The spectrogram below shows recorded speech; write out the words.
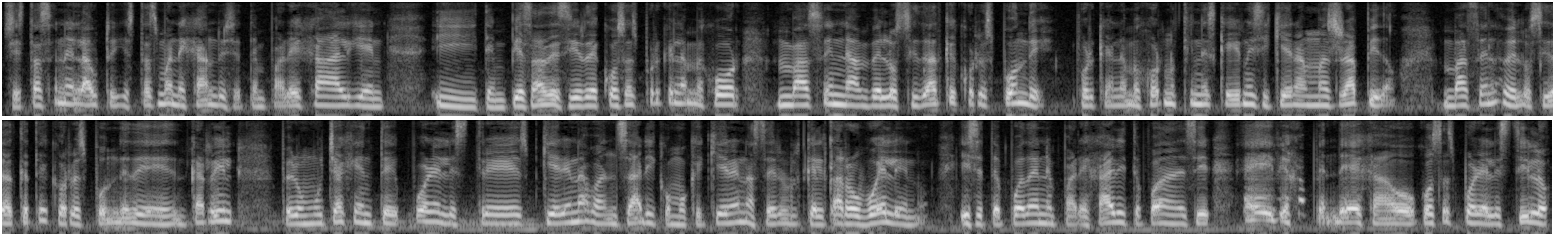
Si estás en el auto y estás manejando y se te empareja alguien y te empieza a decir de cosas porque a lo mejor vas en la velocidad que corresponde, porque a lo mejor no tienes que ir ni siquiera más rápido, vas en la velocidad que te corresponde de carril, pero mucha gente por el estrés quieren avanzar y como que quieren hacer que el carro vuele, ¿no? Y se te pueden emparejar y te pueden decir, hey vieja pendeja o cosas por el estilo.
